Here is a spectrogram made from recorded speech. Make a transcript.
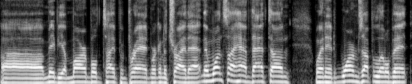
uh, maybe a marbled type of bread. We're going to try that. And then once I have that done, when it warms up a little bit,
